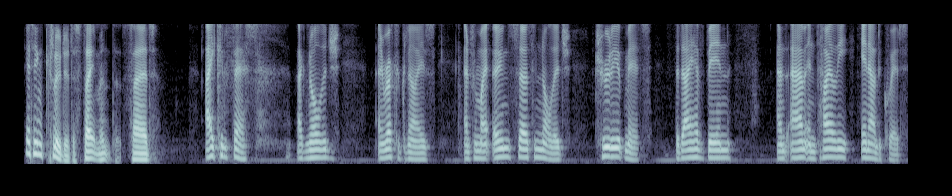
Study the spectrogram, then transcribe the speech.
It included a statement that said, I confess, acknowledge, and recognize, and from my own certain knowledge, truly admit that I have been and am entirely inadequate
